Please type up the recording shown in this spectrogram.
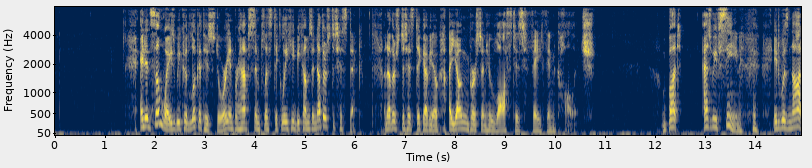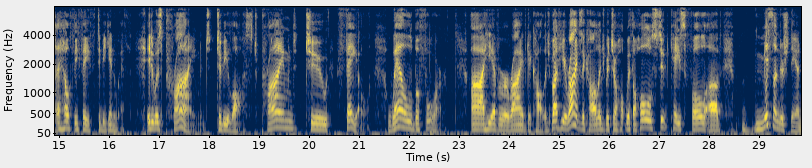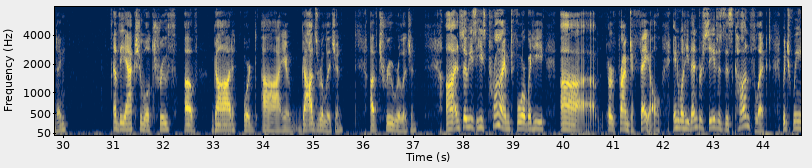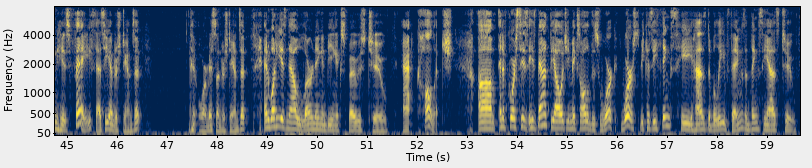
And in some ways, we could look at his story, and perhaps simplistically, he becomes another statistic. Another statistic of, you know, a young person who lost his faith in college. But as we've seen, it was not a healthy faith to begin with. It was primed to be lost, primed to fail, well before uh, he ever arrived at college. But he arrives at college with a, with a whole suitcase full of misunderstanding of the actual truth of God or uh, you know God's religion, of true religion, uh, and so he's he's primed for what he uh, or primed to fail in what he then perceives as this conflict between his faith, as he understands it, or misunderstands it, and what he is now learning and being exposed to at college. Um, and of course, his, his bad theology makes all of this work worse because he thinks he has to believe things and thinks he has to,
